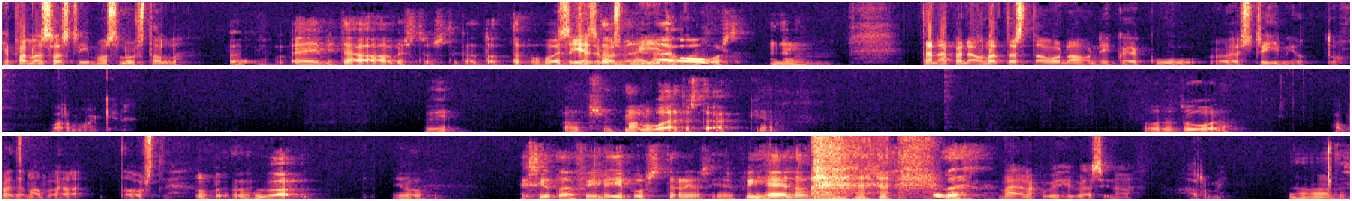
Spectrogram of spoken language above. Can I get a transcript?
Japanilaisella striimausalustalla? Ei mitään aavistusta, totta puhuen, Siihen että tämä menee näin ouosti. Mm. mm. Tänä päivänä olettaisiin, että Ona on niin joku stream-juttu varmaankin. Niin. Ops, nyt mä luen tästä äkkiä. Tuota, tuota. Opetellaan vähän taustia. Hyvä, joo. Eikö jotain filibusteria siihen viheellä? mä en ole kovin hyvä siinä, harmi. Ah,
